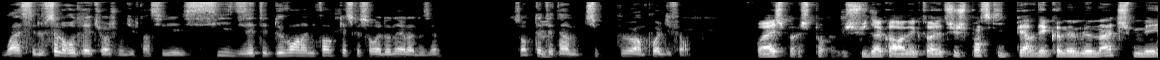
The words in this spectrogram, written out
ouais, c'est le seul regret, tu vois. Je me dis putain, s'ils si, s'ils étaient devant à la mi-temps, qu'est-ce que ça aurait donné à la deuxième? Ça aurait peut-être mmh. été un petit peu un poil différent. Ouais, je, je, je suis d'accord avec toi là-dessus. Je pense qu'ils perdaient quand même le match, mais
